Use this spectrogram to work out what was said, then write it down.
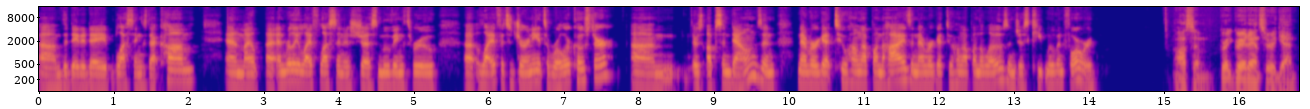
um, the day-to-day blessings that come. And my uh, and really life lesson is just moving through uh, life. It's a journey. It's a roller coaster. Um, there's ups and downs and never get too hung up on the highs and never get too hung up on the lows and just keep moving forward. Awesome. Great great answer again.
